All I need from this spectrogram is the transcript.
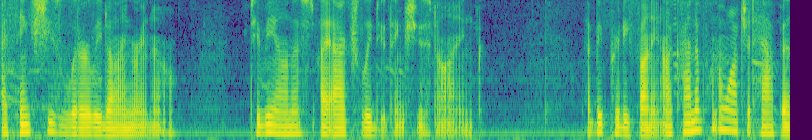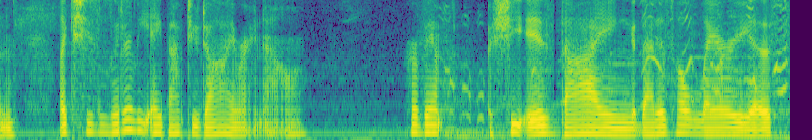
I think she's literally dying right now. To be honest, I actually do think she's dying. That'd be pretty funny. I kind of want to watch it happen. Like, she's literally about to die right now. Her vamp... She is dying. That is hilarious.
